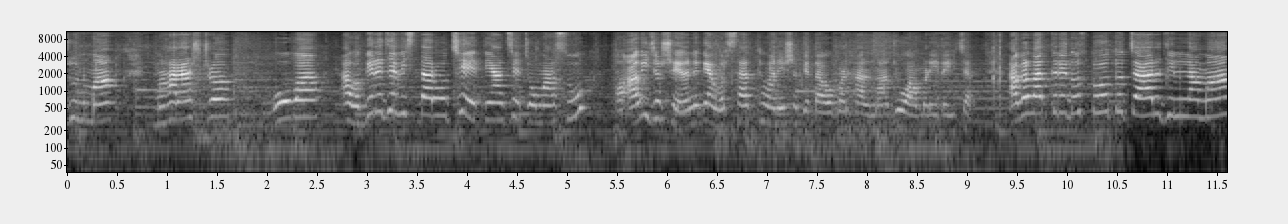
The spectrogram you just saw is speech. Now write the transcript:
જૂનમાં મહારાષ્ટ્ર, ગોવા આ વગેરે જે વિસ્તારો છે, ત્યાં છે ચોમાસું આવી જશે અને ત્યાં વરસાદ થવાની શક્યતાઓ પણ હાલમાં જોવા મળી રહી છે. આગળ વાત કરીએ દોસ્તો, તો ચાર જિલ્લામાં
